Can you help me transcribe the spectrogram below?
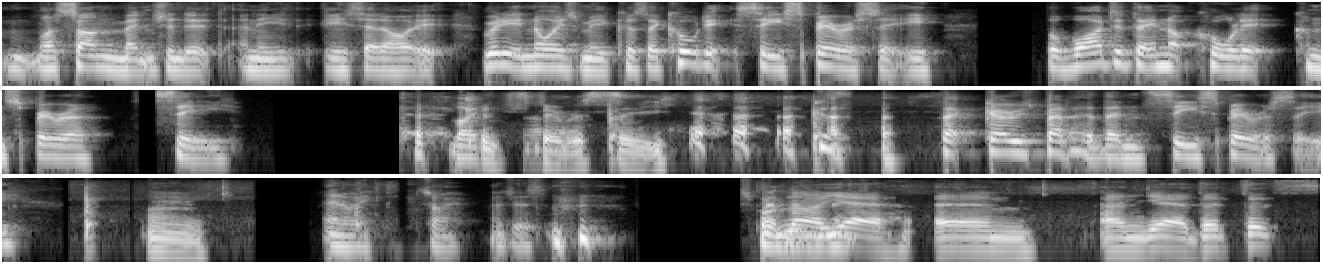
my son mentioned it, and he, he said, "Oh, it really annoys me because they called it Seaspiracy, but why did they not call it Conspiracy? Like Conspiracy. Because that goes better than Seaspiracy." Hmm. Anyway, sorry, I just. But no, yeah, um, and yeah, that, that's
